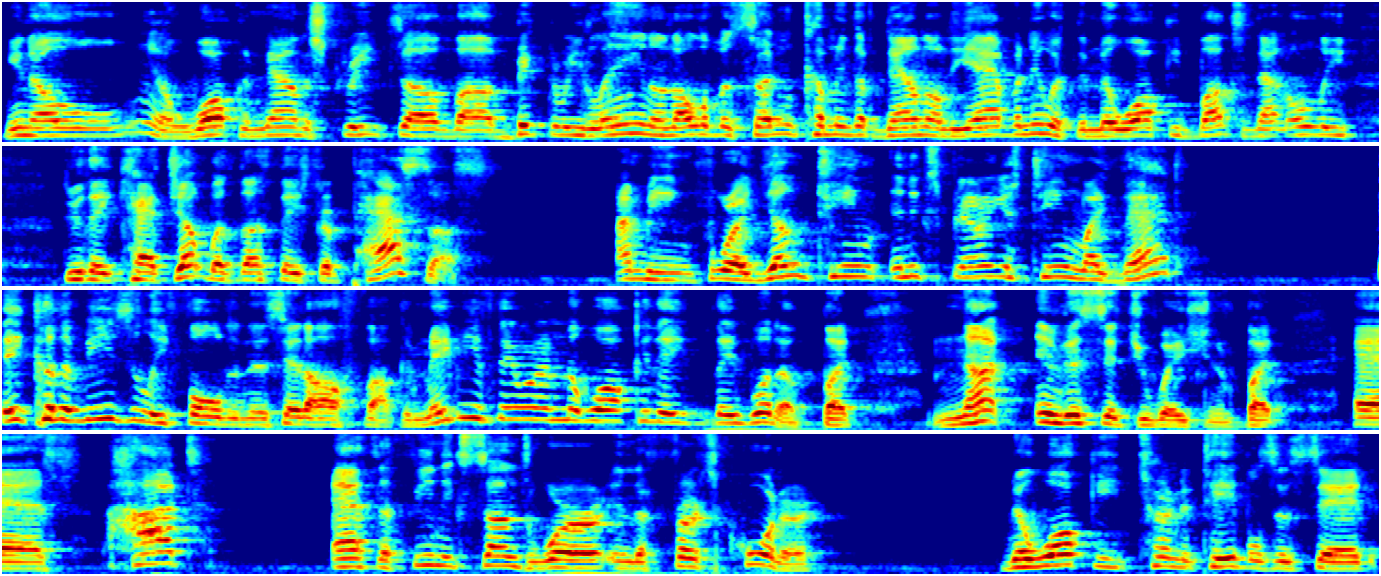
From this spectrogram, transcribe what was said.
you know, you know, walking down the streets of uh, Victory Lane, and all of a sudden coming up down on the avenue with the Milwaukee Bucks. Not only do they catch up with us, they surpass us. I mean, for a young team, inexperienced team like that, they could have easily folded and said, "Oh fuck!" And maybe if they were in Milwaukee, they they would have, but not in this situation. But as hot as the Phoenix Suns were in the first quarter, Milwaukee turned the tables and said,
